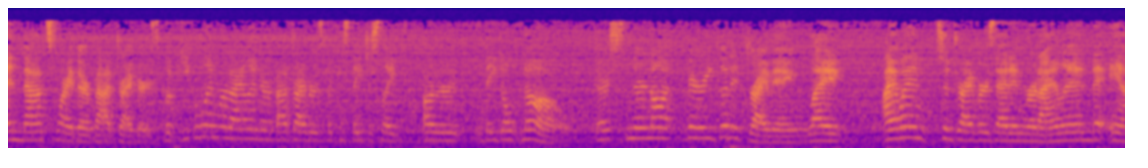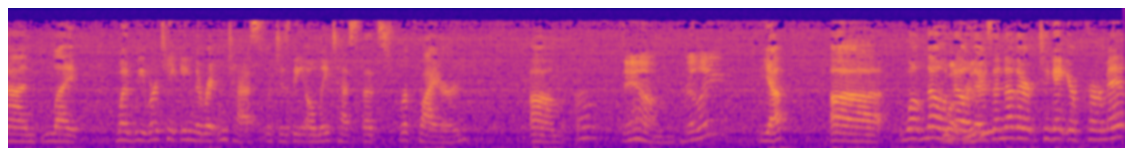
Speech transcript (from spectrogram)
and that's why they're bad drivers. But people in Rhode Island are bad drivers because they just like are they don't know. They're they're not very good at driving. Like I went to driver's ed in Rhode Island and like when we were taking the written test, which is the only test that's required. Um, oh, Damn, really? Yep. Uh, well, no, What, no. really? There's another to get your permit,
